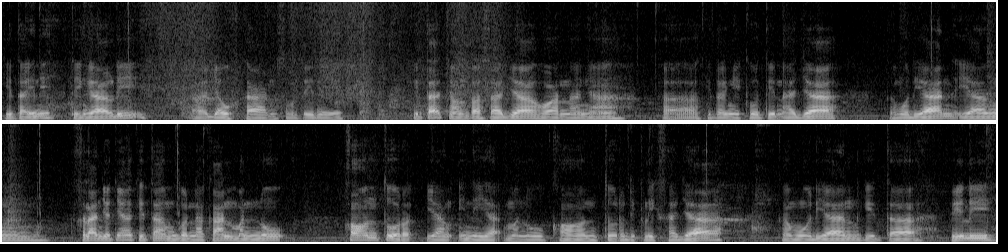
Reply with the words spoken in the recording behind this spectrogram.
kita ini tinggal dijauhkan uh, seperti ini. Kita contoh saja warnanya uh, kita ngikutin aja. Kemudian yang selanjutnya kita menggunakan menu kontur. Yang ini ya menu kontur. Diklik saja. Kemudian kita pilih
